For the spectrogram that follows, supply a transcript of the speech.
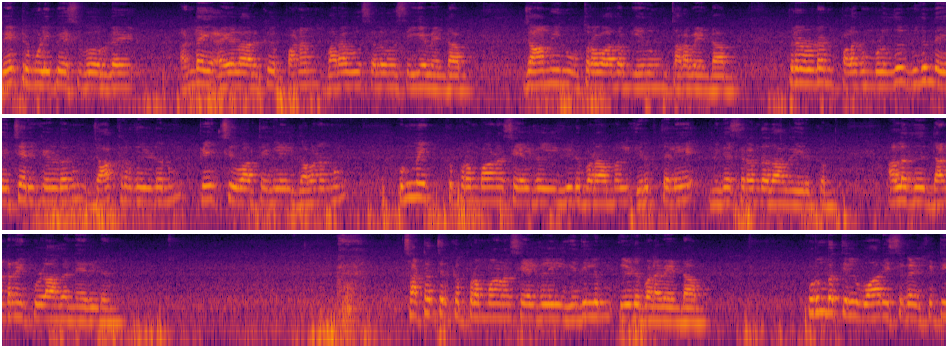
வேற்று மொழி பேசுபவர்கள் அண்டை அயலாருக்கு பணம் வரவு செலவு செய்ய வேண்டாம். ஜாமீன் உத்தரவாதம் எதுவும் தர வேண்டாம். பிறருடன் பழகும் பொழுது மிகுந்த எச்சரிக்கையுடனும் ஜாக்கிரதையுடனும் பேச்சுவார்த்தைகளில் கவனமும் உண்மைக்கு புறம்பான செயல்களில் ஈடுபடாமல் இருத்தலே மிக சிறந்ததாக இருக்கும். அல்லது தண்டனைக்குள்ளாக நேரிடும். சட்டத்திற்கு புறம்பான செயல்களில் எதிலும் ஈடுபட வேண்டாம். குடும்பத்தில் வாரிசுகள் கிட்டி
